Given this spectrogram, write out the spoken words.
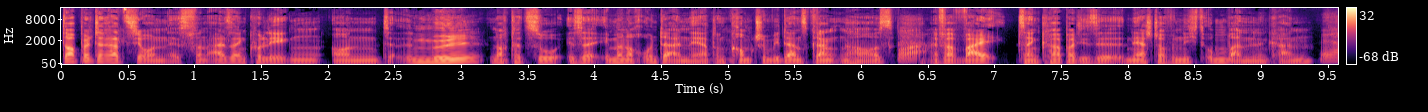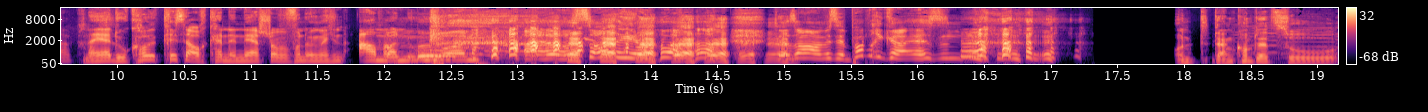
doppelte Rationen ist von all seinen Kollegen und Müll noch dazu, ist er immer noch unterernährt und kommt schon wieder ins Krankenhaus. Boah. Einfach weil sein Körper diese Nährstoffe nicht umwandeln kann. Ja. Naja, du ko- kriegst ja auch keine Nährstoffe von irgendwelchen Armbanduhren. Also, sorry, aber da soll man ein bisschen Paprika essen. Und dann kommt er zu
